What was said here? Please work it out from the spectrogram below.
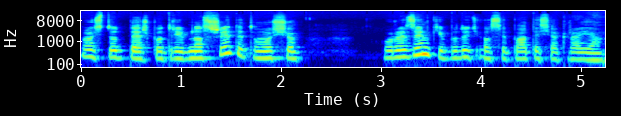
Ось тут теж потрібно зшити, тому що у резинки будуть осипатися края.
